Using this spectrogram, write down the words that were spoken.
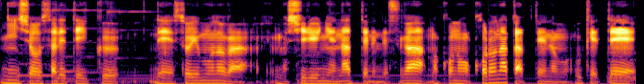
認証されていく。でそういうものが、主流にはなってるんですが、まあ、このコロナ禍っていうのも受けて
